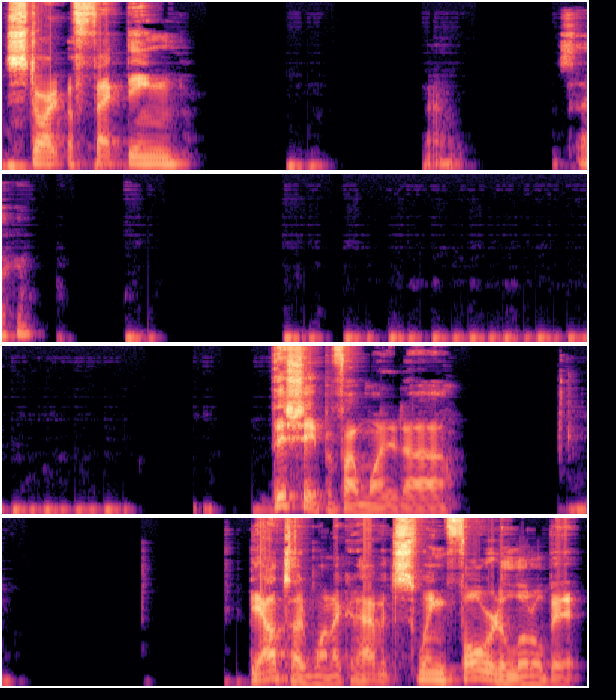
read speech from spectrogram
start affecting. Uh, second. This shape, if I wanted uh, the outside one, I could have it swing forward a little bit.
